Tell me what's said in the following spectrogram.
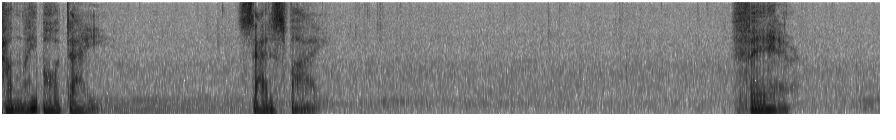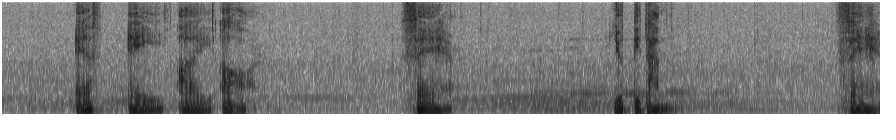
ทำให้พอใจ satisfy fair F A I R fair ยุติธรรม fair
